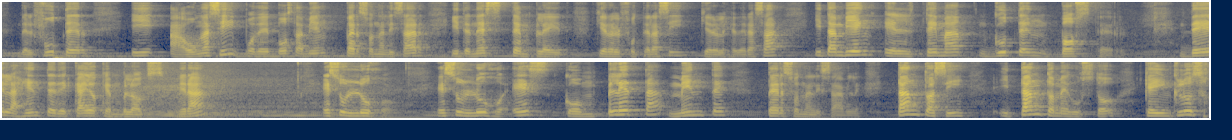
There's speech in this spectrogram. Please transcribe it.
del footer y aún así podés vos también personalizar y tenés template. Quiero el footer así, quiero el header así. Y también el tema Gutenbuster de la gente de Kaioken Blogs. Mira, es un lujo, es un lujo, es completamente personalizable. Tanto así y tanto me gustó que incluso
